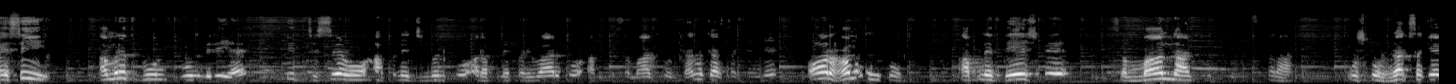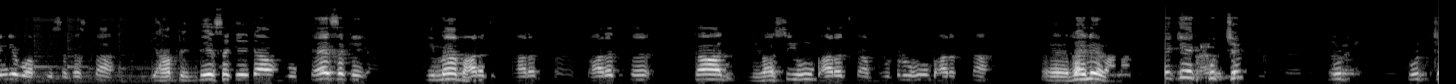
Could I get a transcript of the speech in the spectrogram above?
ऐसी अमृत बूंद बूंद मिली है कि जिससे वो अपने जीवन को और अपने परिवार को, अपने समाज को धन कर सकेंगे और हम उनको अपने देश में सम्मान नागरिक की तरह उसको रख सकेंगे, वो अपनी सदस्यता यहाँ पे ले सकेगा, वो कह सकेगा कि मैं भारत भारत भारत का निवासी हूँ, भारत का वोटर हूँ, भारत का रहने वाला देखिए कुछ कुछ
